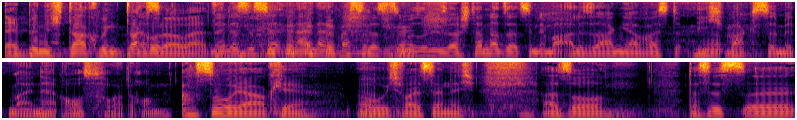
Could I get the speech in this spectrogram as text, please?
Ey, bin ich Darkwing Duck Das, oder was? Ne, das ist ja, nein, nein, weißt du, das ist immer so dieser Standardsatz, den immer alle sagen, ja, weißt du, ich wachse mit meinen Herausforderungen. Ach so, ja, okay. Oh, ich weiß ja nicht. Also, das ist äh,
